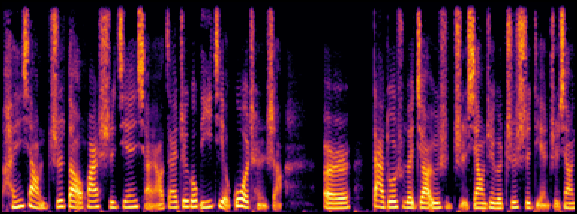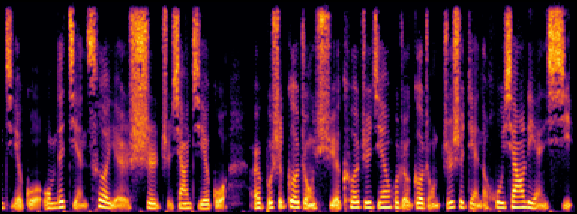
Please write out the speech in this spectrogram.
很想知道，花时间想要在这个理解过程上，而。大多数的教育是指向这个知识点，指向结果。我们的检测也是指向结果，而不是各种学科之间或者各种知识点的互相联系。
